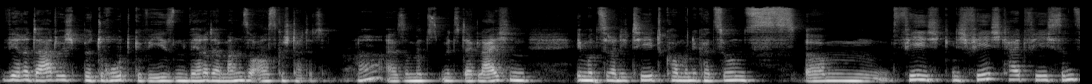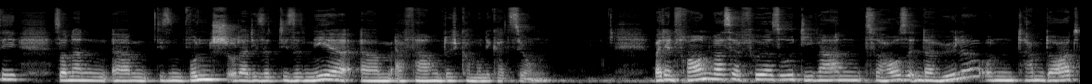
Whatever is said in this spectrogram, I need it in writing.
wäre dadurch bedroht gewesen, wäre der Mann so ausgestattet. Ne? Also mit, mit der gleichen Emotionalität, Kommunikationsfähig, ähm, nicht Fähigkeit, fähig sind sie, sondern ähm, diesen Wunsch oder diese, diese Nähe-Erfahrung ähm, durch Kommunikation. Bei den Frauen war es ja früher so, die waren zu Hause in der Höhle und haben dort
